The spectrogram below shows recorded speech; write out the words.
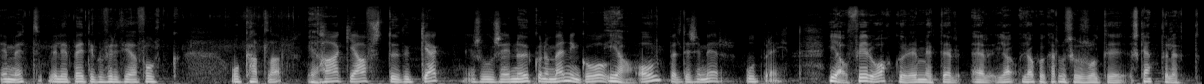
einmitt, vil ég beita ykkur fyrir því að fólk og kallar Já. taki afstöðu gegn, eins og þú segir, naukuna menningu og Já. ofbeldi sem er útbreytt. Já, fyrir okkur einmitt er, er Jákvæð Karlinsson svolítið skemmtilegt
